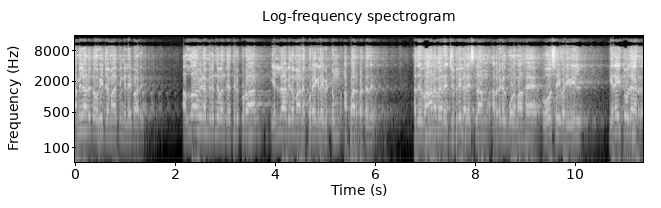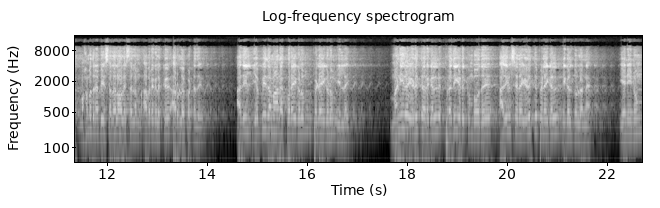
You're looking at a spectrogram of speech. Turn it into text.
தமிழ்நாடு தௌஹி ஜமாத்தின் நிலைப்பாடு. அல்லாஹ்விடமிருந்து வந்த திருக்குரான் எல்லா விதமான குறைகளை விட்டும் அப்பாற்பட்டது. அது வானவர் ஜிப்ரில் அலி இஸ்லாம் அவர்கள் மூலமாக ஓசை வடிவில் இறை தூதர் முகமது நபி சல்லா அலிசல்லம் அவர்களுக்கு அருளப்பட்டது. அதில் எவ்விதமான குறைகளும் பிழைகளும் இல்லை. மனித எழுத்தர்கள் பிரதி எடுக்கும் போது அதில் சில எழுத்து பிழைகள் நிகழ்ந்துள்ளன. எனினும்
